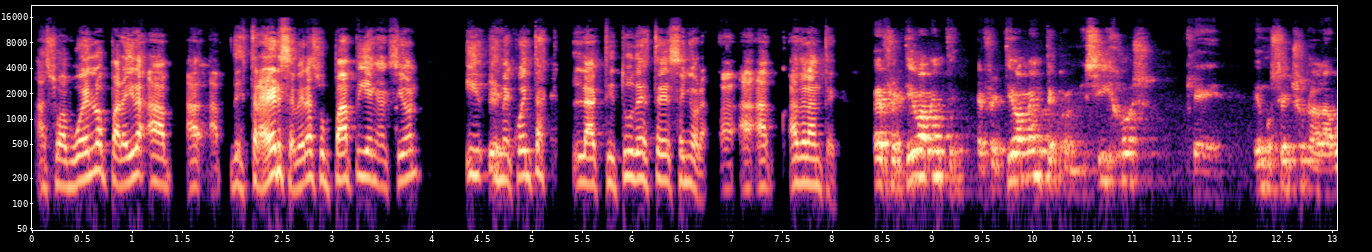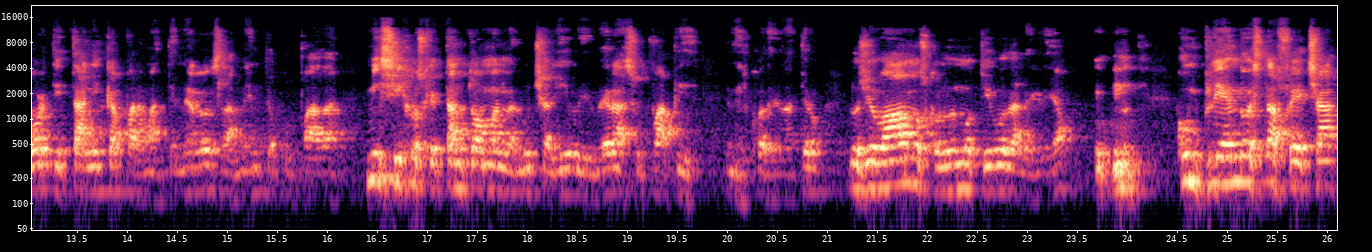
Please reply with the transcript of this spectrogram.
a su abuelo para ir a, distraerse, ver a su papi en acción. Y, me cuentas la actitud de este señor. adelante. Efectivamente, efectivamente, con mis hijos, que hemos hecho una labor titánica para mantenerles la mente ocupada. Mis hijos que tanto aman la lucha libre y ver a su papi en el cuadrilátero, los llevábamos con un motivo de alegría cumpliendo esta fecha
